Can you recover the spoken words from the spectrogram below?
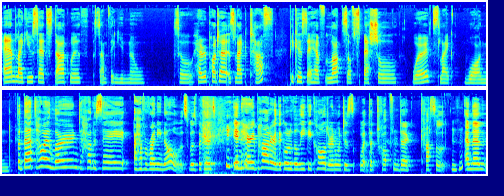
And like you said, start with something you know. So Harry Potter is like tough because they have lots of special words like wand. But that's how I learned how to say I have a runny nose was because in Harry Potter they go to the leaky cauldron, which is what the Tropfende Kessel. Mm-hmm. And then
